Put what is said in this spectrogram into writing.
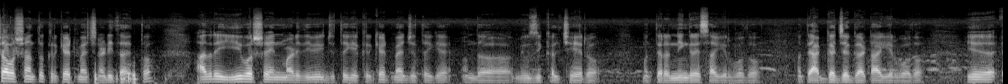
ವರ್ಷ ವರ್ಷ ಅಂತೂ ಕ್ರಿಕೆಟ್ ಮ್ಯಾಚ್ ನಡೀತಾ ಇತ್ತು. ಆದರೆ ಈ ವರ್ಷ ಏನು ಮಾಡಿದ್ದೀವಿ ಜೊತೆಗೆ ಕ್ರಿಕೆಟ್ ಮ್ಯಾಚ್ ಜೊತೆಗೆ ಒಂದು ಮ್ಯೂಸಿಕಲ್ ಚೇರು ಮತ್ತು ರನ್ನಿಂಗ್ ರೇಸ್ ಆಗಿರ್ಬೋದು, ಮತ್ತು ಹಗ್ಗ ಜಗ್ಗಾಟ ಆಗಿರ್ಬೋದು.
